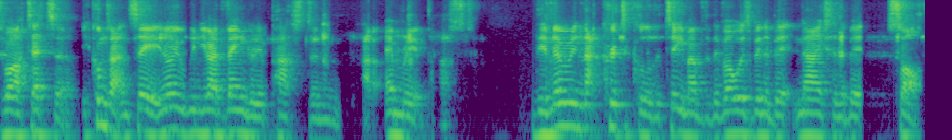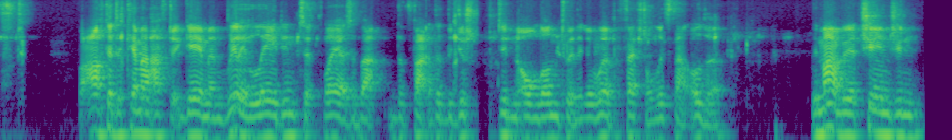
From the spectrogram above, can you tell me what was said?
to Arteta, he comes out and say, you know, when you had Wenger in past and uh, Emery in past, they've never been that critical of the team, have they? They've always been a bit nice and a bit soft. But Arteta came out after a game and really laid into players about the fact that they just didn't hold on to it. They weren't professional, this, that, other. There might be a change in,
